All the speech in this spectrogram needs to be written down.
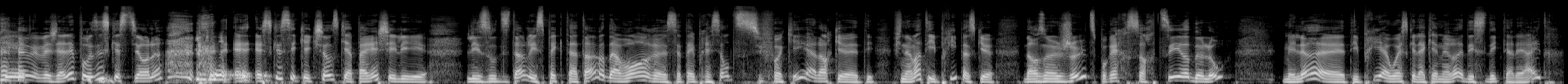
J'allais poser cette question-là. Est-ce que c'est quelque chose qui apparaît chez les, les auditeurs, les spectateurs, d'avoir cette impression de suffoquer alors que es, finalement, tu es pris parce que dans un jeu, tu pourrais ressortir de l'eau? Mais là, euh, t'es pris à où est-ce que la caméra a décidé que tu allais être?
